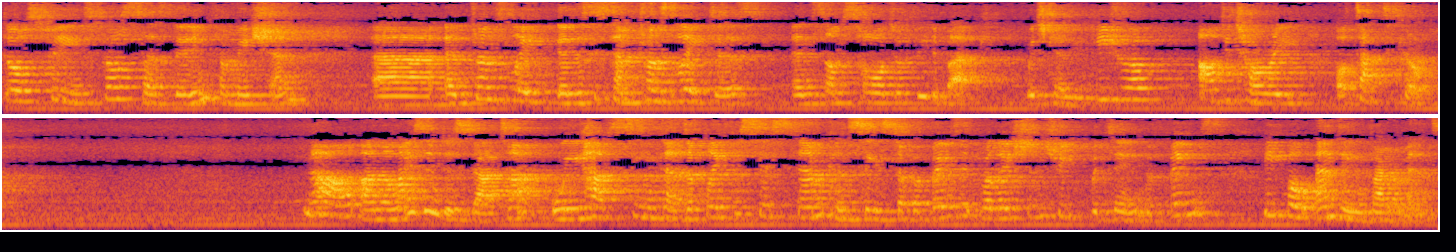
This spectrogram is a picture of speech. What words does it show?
those things process the information uh, and translate, and the system translates it in some sort of feedback, which can be visual, auditory, or tactical. Now, analyzing this data, we have seen that the playful system consists of a basic relationship between the things, people, and the environment.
